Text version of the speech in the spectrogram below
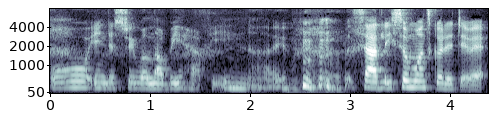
Oh, industry will not be happy. No. but sadly, someone's got to do it.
